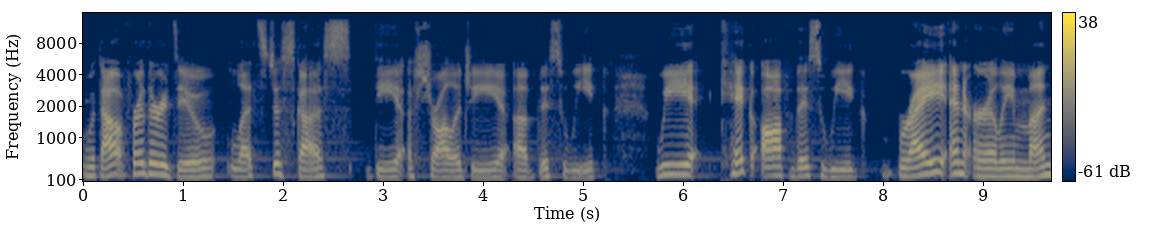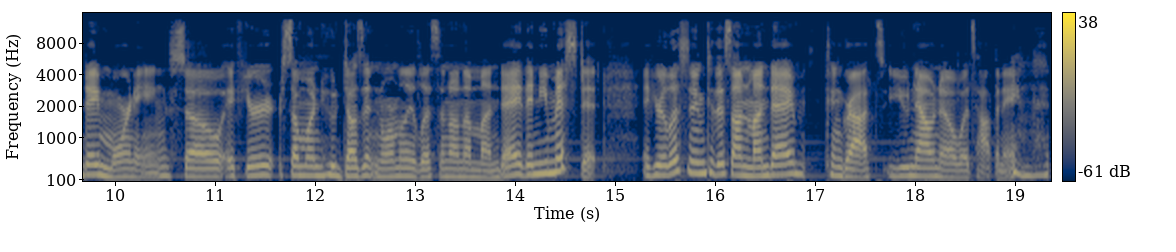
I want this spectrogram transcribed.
without further ado, let's discuss the astrology of this week. We kick off this week bright and early Monday morning. So if you're someone who doesn't normally listen on a Monday, then you missed it. If you're listening to this on Monday, congrats. You now know what's happening.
